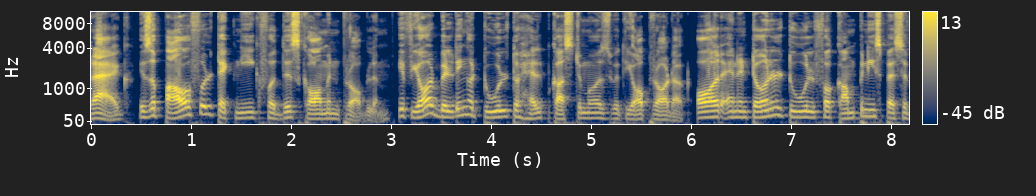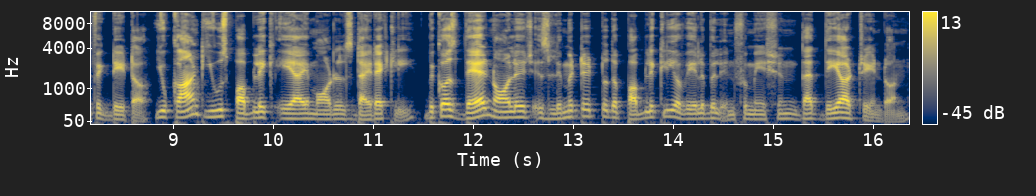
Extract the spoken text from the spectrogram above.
RAG is a powerful technique for this common problem. If you're building a tool to help customers with your product or an internal tool for company specific data, you can't use public AI models directly because their knowledge is limited to the publicly available information that they are trained on.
